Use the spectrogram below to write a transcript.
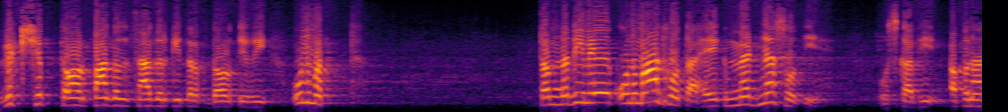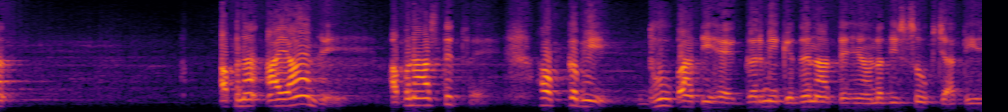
विक्षिप्त और पागल सागर की तरफ़ दौड़ती हुई उन्मत्त। तब नदी में एक उन्माद होता है, एक मेडनेस होती है। उसका भी अपना अपना आयाम है, अपना अस्तित्व है। और कभी धूप आती है, गर्मी के दिन आते हैं और नदी सूख जाती है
